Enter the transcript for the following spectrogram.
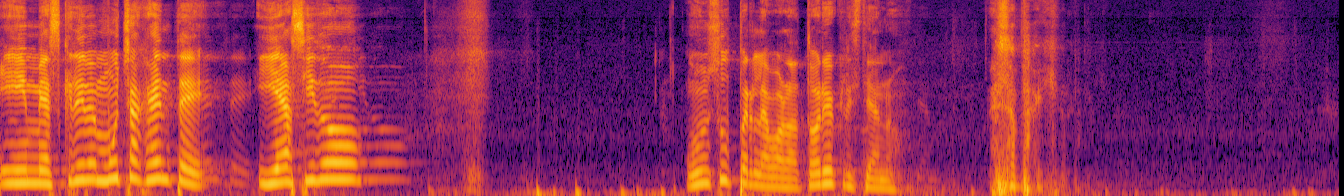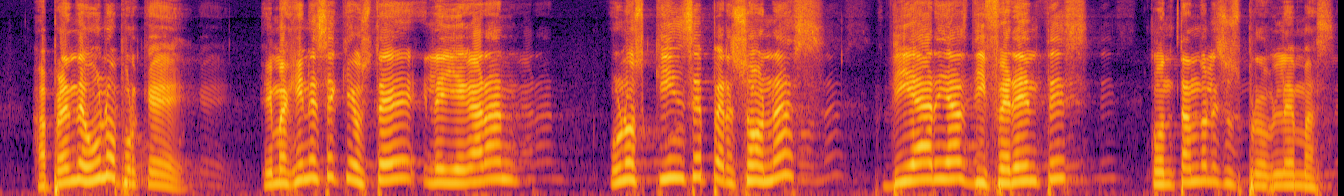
Y me escribe mucha gente y ha sido un super laboratorio cristiano esa página. Aprende uno porque imagínese que a usted le llegaran unos 15 personas diarias diferentes contándole sus problemas.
